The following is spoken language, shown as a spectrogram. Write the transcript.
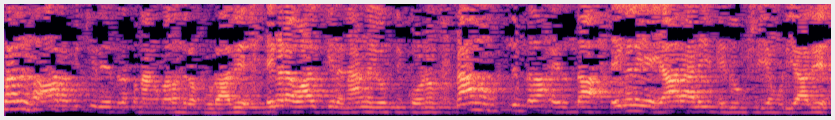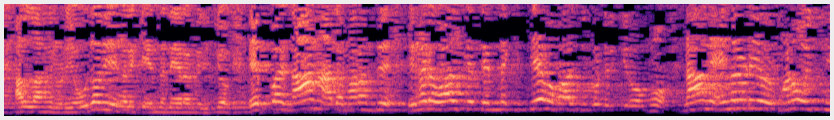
சருக ஆரம்பிச்சது என்றதை நாங்க மறந்துடக்கூடாது. எங்கட வாழ்க்கையில நாங்க யோசிக்கணும். நாங்க முஸ்லிம்களாக இருந்தா எங்களைய யாராலையும் எதுவும் செய்ய முடியாது. அல்லாஹினுடைய உதவி எங்களுக்கு எந்த நேரம் இருக்கும்? இப்ப நான் அதை மறந்து எங்களோட வாழ்க்கை என்னைக்கு தேவை வாழ்ந்து கொண்டிருக்கிறோமோ நாங்க எங்களுடைய மனோ உச்சி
